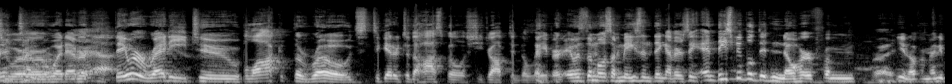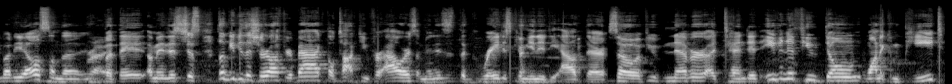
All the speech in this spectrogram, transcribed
into, into her or whatever. yeah. They were ready to block the roads to get her to the hospital if she dropped into labor. It was the most amazing thing I've ever seen. And these people didn't know her from Right. you know, from anybody else on the. Right. But they, I mean, it's just they'll give you the shirt off your back. They'll talk to you for hours. I mean, this is the greatest community out there. So if you've never attended, even if you don't want to compete,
